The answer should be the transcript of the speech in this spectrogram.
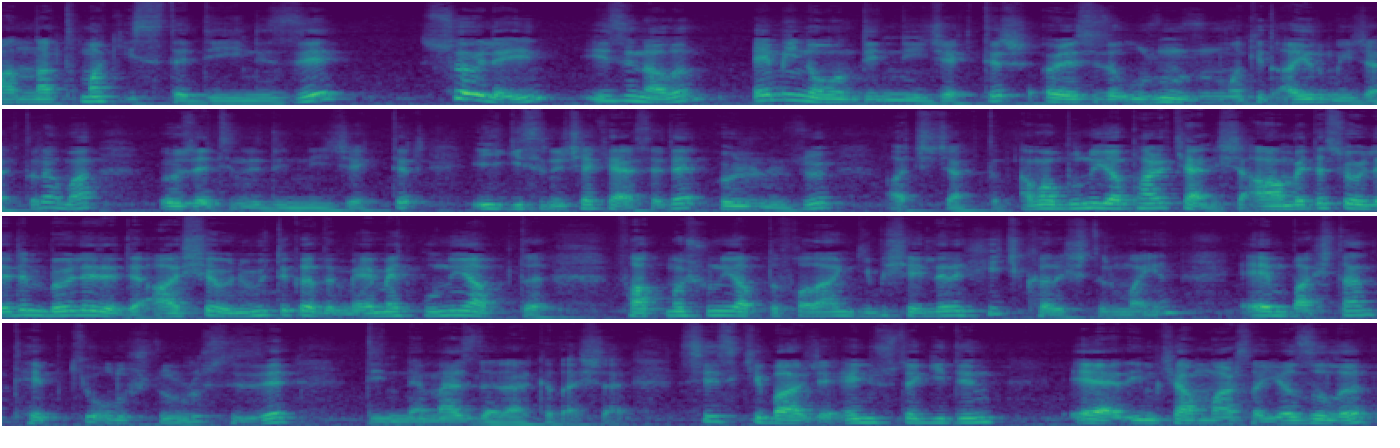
anlatmak istediğinizi söyleyin, izin alın, Emin olun dinleyecektir. Öyle size uzun uzun vakit ayırmayacaktır ama özetini dinleyecektir. İlgisini çekerse de önünüzü açacaktır. Ama bunu yaparken işte Ahmet'e söyledim böyle dedi. Ayşe önümü tıkadı. Mehmet bunu yaptı. Fatma şunu yaptı falan gibi şeylere hiç karıştırmayın. En baştan tepki oluşturur sizi dinlemezler arkadaşlar. Siz kibarca en üste gidin. Eğer imkan varsa yazılı,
